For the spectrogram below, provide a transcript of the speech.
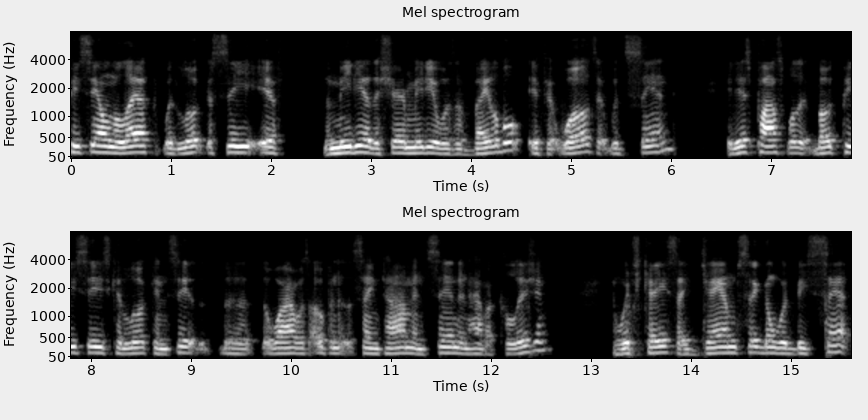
PC on the left would look to see if the media, the shared media was available. If it was, it would send. It is possible that both PCs could look and see the, the wire was open at the same time and send and have a collision, in which case a jam signal would be sent.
